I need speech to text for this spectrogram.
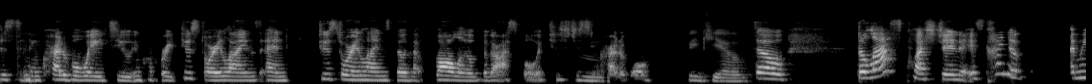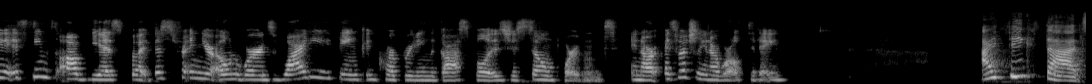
just an incredible way to incorporate two storylines and two storylines though that follow the gospel, which is just mm. incredible. Thank you. So the last question is kind of I mean, it seems obvious, but just in your own words, why do you think incorporating the gospel is just so important in our, especially in our world today? I think that,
